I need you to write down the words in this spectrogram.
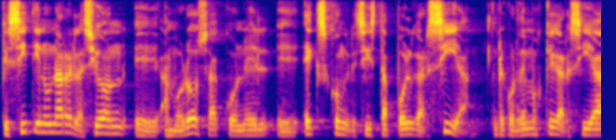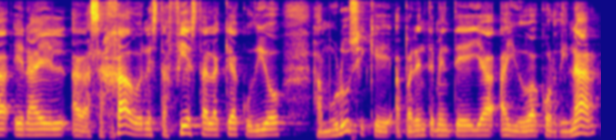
que sí tiene una relación eh, amorosa con el eh, ex congresista Paul García. Recordemos que García era el agasajado en esta fiesta a la que acudió a Muruz y que aparentemente ella ayudó a coordinar,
